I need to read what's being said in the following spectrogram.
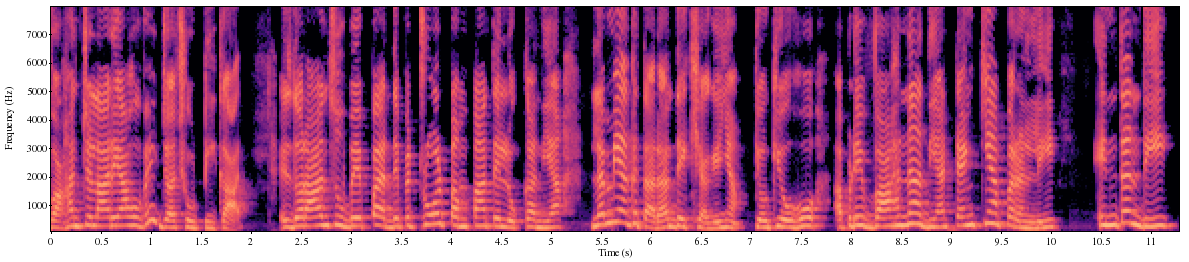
ਵਾਹਨ ਚਲਾ ਰਿਹਾ ਹੋਵੇ ਜਾਂ ਛੋਟੀ ਕਾਰ, ਇਸ ਦੌਰਾਨ ਸੂਬੇ ਭਰ ਦੇ ਪੈਟਰੋਲ ਪੰਪਾਂ ਤੇ ਲੋਕਾਂ ਦੀਆਂ ਲੰਮੀਆਂ ਕਤਾਰਾਂ ਦੇਖੀਆਂ ਗਈਆਂ, ਕਿਉਂਕਿ ਉਹ ਆਪਣੇ ਵਾਹਨਾਂ ਦੀਆਂ ਟੈਂਕੀਆਂ ਭਰਨ ਲਈ ਇੰਧਨ ਦੀ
